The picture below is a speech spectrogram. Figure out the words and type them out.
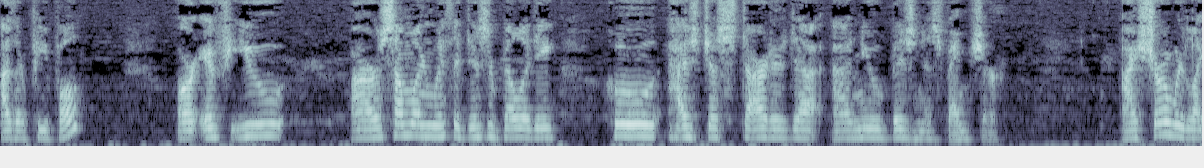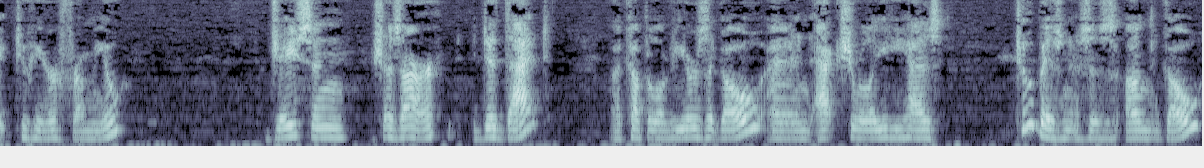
other people, or if you are someone with a disability who has just started a, a new business venture, I sure would like to hear from you. Jason Shazar did that a couple of years ago, and actually he has two businesses on the go.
